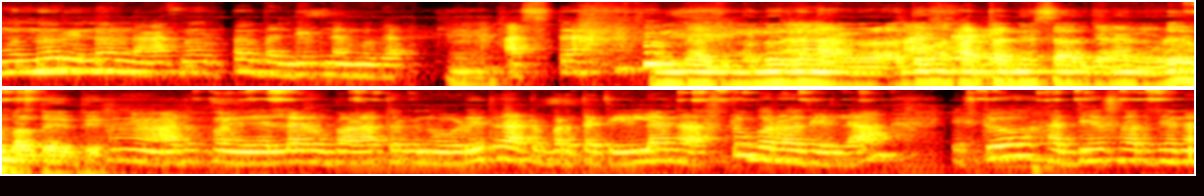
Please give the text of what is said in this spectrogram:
ಮುನ್ನೂರಿಂದ ಒಂದು ನಾಲ್ಕುನೂರು ರೂಪಾಯಿ ಬಂದಿತ್ತು ನಮಗೆ. ಅಷ್ಟ. ಅದು ಎಲ್ಲರೂ ಭಾಳ ತಗ ನೋಡಿದ್ರೆ ಅಷ್ಟು ಬರ್ತೈತಿ. ಇಲ್ಲಾಂದ್ರೆ ಅಷ್ಟು ಬರೋದಿಲ್ಲ. ಎಷ್ಟು ಹದಿನೈದು ಸಾವಿರ ಜನ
